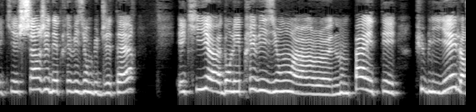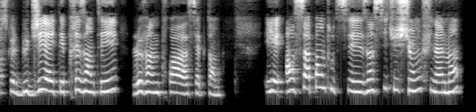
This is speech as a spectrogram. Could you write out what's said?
et qui est chargé des prévisions budgétaires et qui euh, dont les prévisions euh, n'ont pas été publiées lorsque le budget a été présenté le 23 septembre. Et en sapant toutes ces institutions, finalement,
